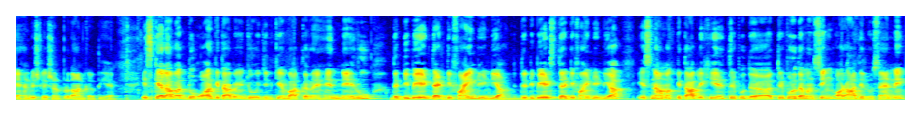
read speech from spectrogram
गहन विश्लेषण प्रदान करती है। इसके अलावा दो और किताबें जो जिनकी हम बात कर रहे हैं, Nehru the debate that defined India the debates that defined India इस नामक किताब लिखी है त्रिपुर त्रिपुर दमन सिंह और आदिल हुसैन ने।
